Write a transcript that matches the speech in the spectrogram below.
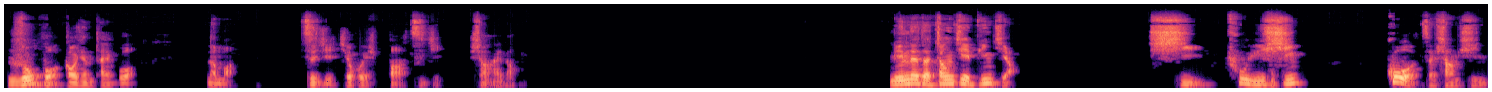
如果高兴太过，那么自己就会把自己伤害到。明代的张介宾讲：“喜出于心，过则伤心。”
